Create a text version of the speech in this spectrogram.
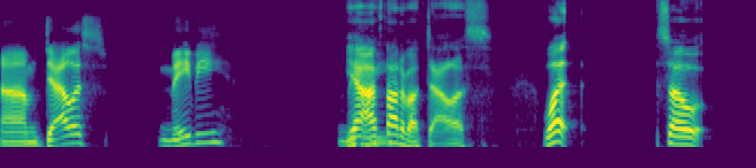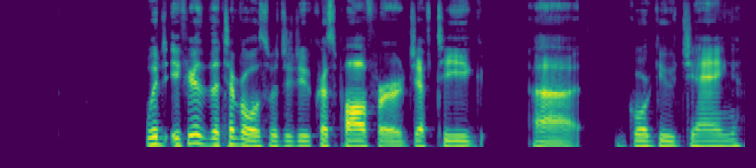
Um, Dallas, maybe. Yeah, I've thought about Dallas. What? So, would if you're the Timberwolves, would you do Chris Paul for Jeff Teague, uh, Gorgui Dieng,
